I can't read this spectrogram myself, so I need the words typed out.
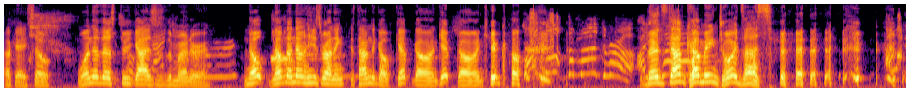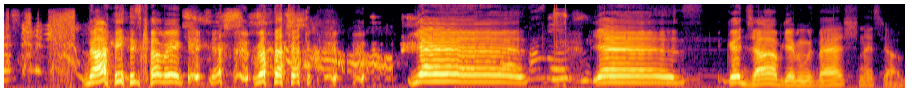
Okay, so one of those three guys is the murderer. Nope, nope, no, no, he's running. It's time to go. Keep going, keep going, keep going. I'm not the murderer. I Then stop coming towards us. I'm gonna stab you. no, he's coming. No, run. Yes. Yes. Good job, gaming with Bash. Nice job.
